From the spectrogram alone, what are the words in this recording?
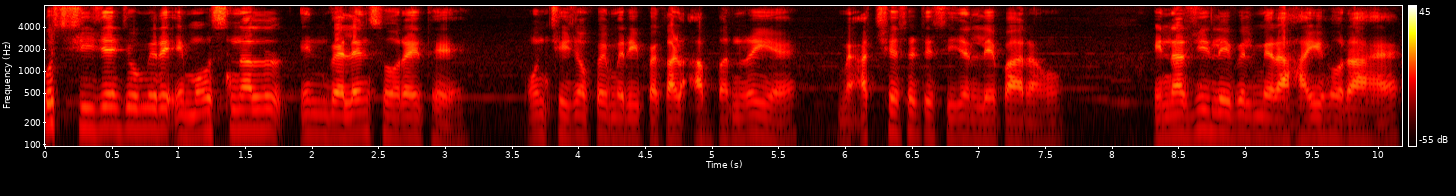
कुछ चीज़ें जो मेरे इमोशनल इनबैलेंस हो रहे थे, उन चीज़ों पे मेरी पकड़ अब बन रही है। मैं अच्छे से डिसीज़न ले पा रहा हूँ। एनर्जी लेवल मेरा हाई हो रहा है।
